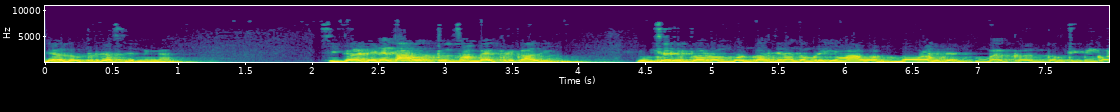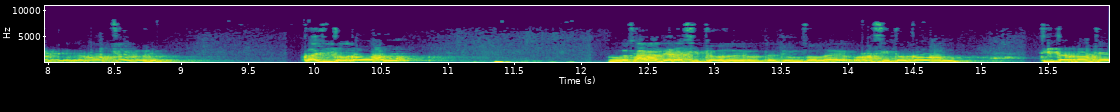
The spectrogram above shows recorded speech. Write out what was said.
jaluk beras jenengan. Jika dia tarotut sampai berkali. Ini jari barang pun bahagian atau mereka mawon. Mulai dan mek gantung tipikal dia rojo loh. Gak situ kelam. Syaratnya rasito loh, tadi um soleh. Rasito kelam. Diterima dia.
